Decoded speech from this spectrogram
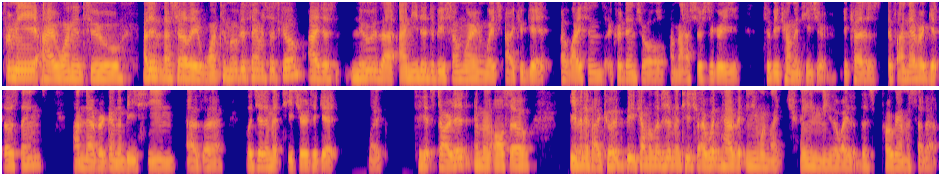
for me, I wanted to, I didn't necessarily want to move to San Francisco. I just knew that I needed to be somewhere in which I could get a license, a credential, a master's degree to become a teacher. Because if I never get those things, I'm never going to be seen as a legitimate teacher to get like to get started. And then also even if i could become a legitimate teacher i wouldn't have anyone like training me the way that this program is set up.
